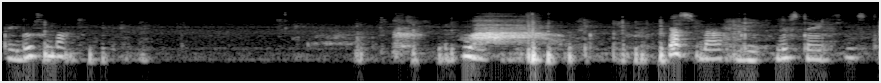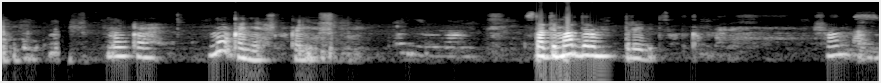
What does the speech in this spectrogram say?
Та йду сюди. Вау. Я сюди, блін, не встиг сісти. Ну-ка. Ну, конечно, конечно. Стати мардером 3% в мене. Шанс.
